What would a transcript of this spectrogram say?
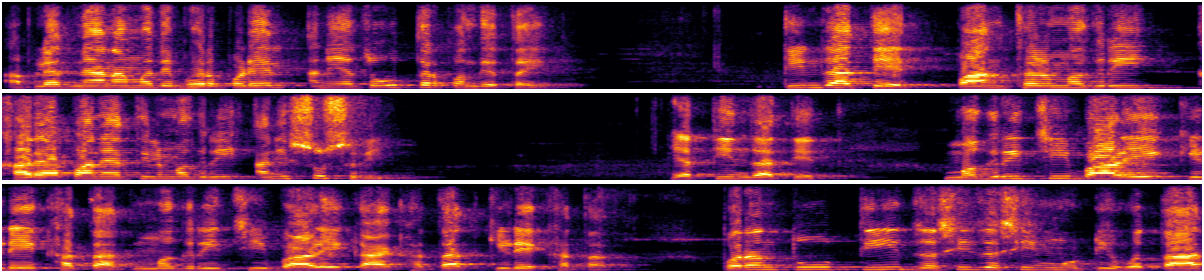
आपल्या ज्ञानामध्ये भर पडेल आणि याचं उत्तर पण देता येईल. तीन जाती आहेत. पाणथळ मगरी खाऱ्या पाण्यातील मगरी आणि सुसरी. या तीन जाती आहेत. मगरीची बाळे किडे खातात. मगरीची बाळे काय खातात? किडे खातात. परंतु ती जशी जशी मोठी होतात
